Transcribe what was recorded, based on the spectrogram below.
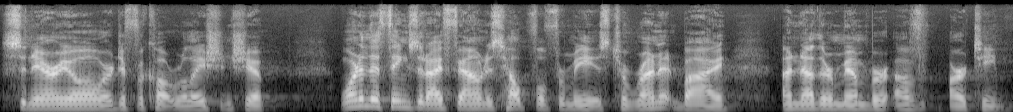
scenario or difficult relationship, one of the things that I found is helpful for me is to run it by another member of our team.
